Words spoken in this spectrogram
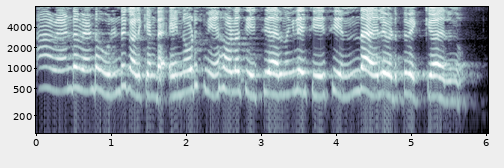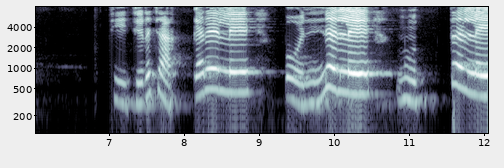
ആ വേണ്ട വേണ്ട ഉരുണ്ട് എന്നോട് സ്നേഹമുള്ള ചേച്ചി ആയിരുന്നെങ്കിൽ ചേച്ചി എന്തായാലും എടുത്ത് വെക്കായിരുന്നു ചേച്ചിയുടെ ചക്കരയല്ലേ പൊന്നല്ലേ മുത്തല്ലേ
